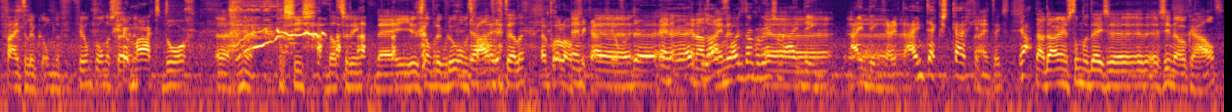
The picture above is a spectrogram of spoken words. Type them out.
feitelijk om de film te ondersteunen. gemaakt door Eh, precies, dat soort dingen. Nee, je snapt wat ik bedoel om het Ja, verhaal te ja. vertellen. een proloogje En, krijg je. eh, Of de, en- eh, en aan het einde, het ook alweer? Zo'n eh, eindding. eh, eindding krijg je. De eindtekst krijg je. Eindtekst. Ja. Nou, daarin stonden deze eh, zinnen ook herhaald.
